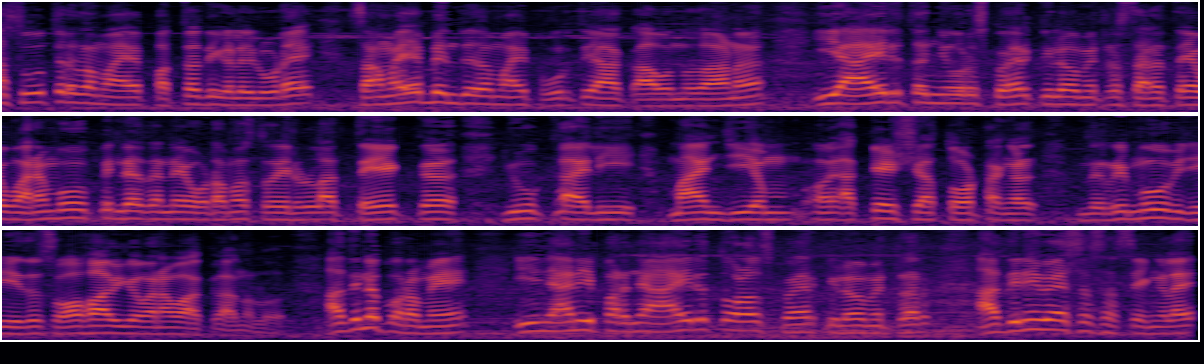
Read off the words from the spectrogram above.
ആസൂത്രിതമായ പദ്ധതികളിലൂടെ സമയബന്ധിതമായി പൂർത്തിയാക്കാവുന്നതാണ് ഈ ആയിരത്തഞ്ഞൂറ് സ്ക്വയർ കിലോമീറ്റർ സ്ഥലത്തെ വനം വകുപ്പിന്റെ തന്നെ ഉടമസ്ഥതയിലുള്ള തേക്ക് യൂക്കാലി മാഞ്ചിയം അക്കേഷ്യ തോട്ടങ്ങൾ റിമൂവ് ചെയ്ത് സ്വാഭാവിക വനമാക്കുക എന്നുള്ളത്. അതിന് പുറമെ ഈ ഞാൻ ഈ പറഞ്ഞ ആയിരത്തോളം സ്ക്വയർ കിലോമീറ്റർ അധിനിവേശ സസ്യങ്ങളെ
